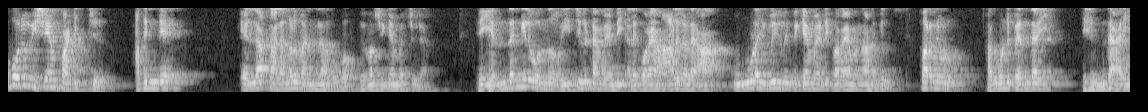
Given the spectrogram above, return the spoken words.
അപ്പോൾ ഒരു വിഷയം പഠിച്ച് അതിന്റെ എല്ലാ തലങ്ങളും മനസ്സിലാക്കുമ്പോൾ വിമർശിക്കാൻ പറ്റൂല. ഇനി എന്തെങ്കിലും ഒന്ന് റീച്ച് കിട്ടാൻ വേണ്ടി അല്ലെ കുറെ ആളുകളെ ആ ഊള ഇളി ഇളിപ്പിക്കാൻ വേണ്ടി പറയാമെന്നാണെങ്കിൽ പറഞ്ഞോളൂ. അതുകൊണ്ട് ഇപ്പൊ എന്തായി? എന്തായി?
